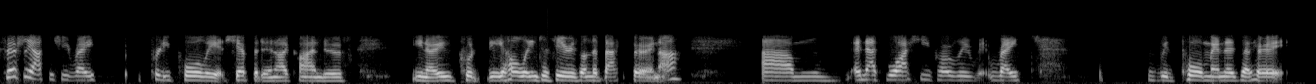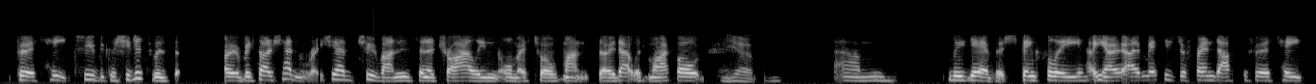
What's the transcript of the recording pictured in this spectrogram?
Especially after she raced pretty poorly at Shepparton, I kind of, you know, put the whole Inter series on the back burner. Um, and that's why she probably raced with poor manners at her first heat too, because she just was overexcited. She hadn't she had two runs and a trial in almost twelve months, so that was my fault. Yeah. Um, but yeah, but thankfully, you know, I messaged a friend after the first heat,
